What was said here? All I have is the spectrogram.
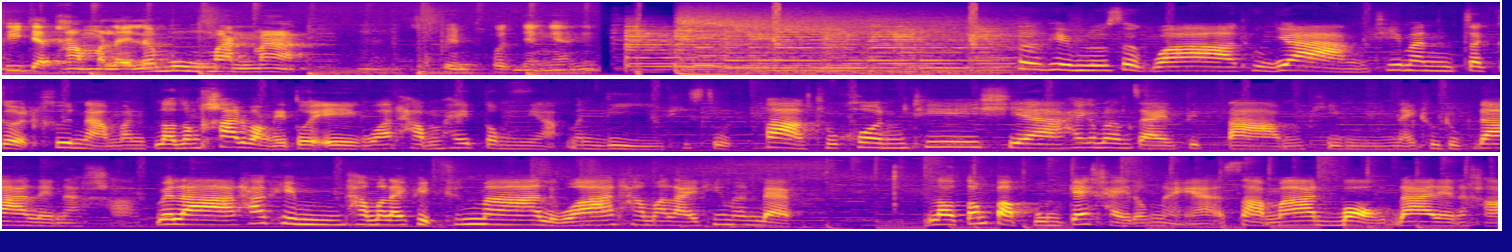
ที่จะทำอะไรแล้วมุ่งมั่นมากอืมเขาเป็นคนอย่างนั้น คือพิมรู้สึกว่าทุกอย่างที่มันจะเกิดขึ้นอะมันเราต้องคาดหวังในตัวเองว่าทำให้ตรงเนี้ยมันดีที่สุด ฝากทุกคนที่เชียร์ให้กำลังใจติดตามพิมในทุกๆ ด้านเลยนะคะ เวลาถ้าพิมทำอะไรผิดขึ้นมา หรือว่าทำอะไรที่มันแบบเราต้องปรับปรุงแก้ไขตรงไหนอะสามารถบอกได้เลยนะคะ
